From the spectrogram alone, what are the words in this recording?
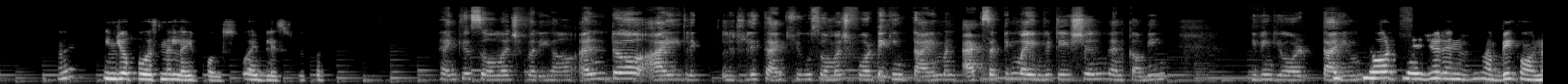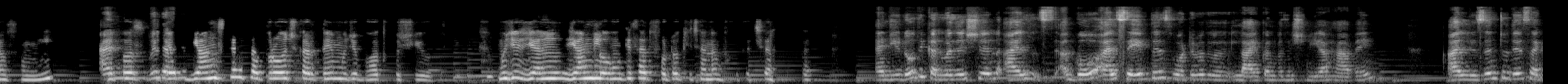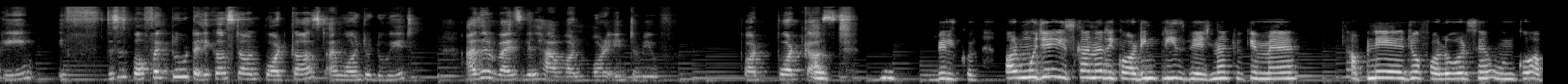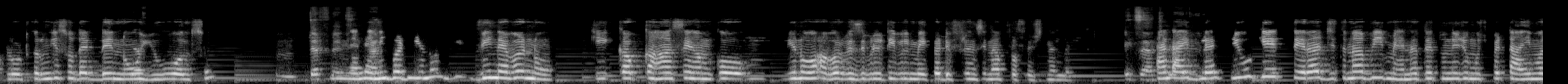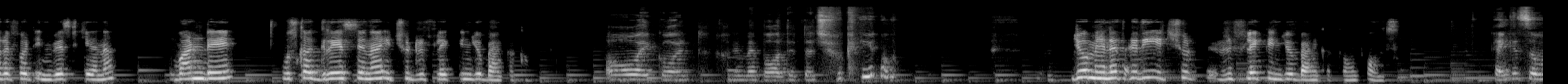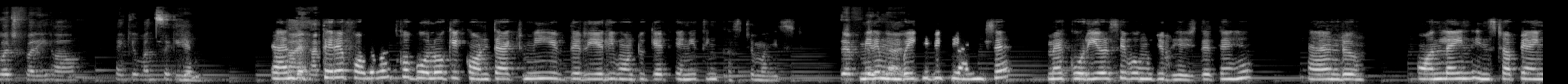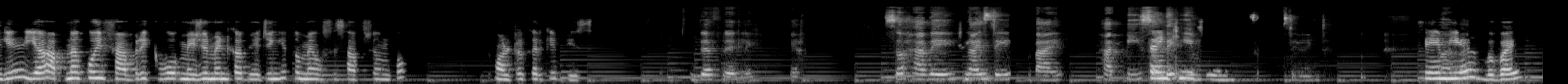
in your personal life also, i bless you. for thank you so much fariha and uh, i like literally thank you so much for taking time and accepting my invitation and coming giving your time it's your pleasure and a big honor for me and जब youngsters approach करते हैं मुझे बहुत खुशी होती है मुझे young young लोगों के साथ फ़ोटो खिंचाना बहुत अच्छा लगता है and you know the conversation i'll go i'll save this whatever the live conversation we are having I'll listen to this again. If this is perfect to telecast on podcast, I'm going to do it. Otherwise, we'll have one more interview for podcast. बिल्कुल और मुझे इसका ना recording please भेजना क्योंकि मैं अपने जो फॉलोअर्स हैं उनको अपलोड करूँगी so that they know you also anybody you know we never know कि कब कहाँ से हमको you know our visibility will make a difference in our professional life and I bless you कि तेरा जितना भी मेहनत है तूने जो मुझ पे टाइम और एफर्ट इन्वेस्ट किया ना वन डे उसका ग्रेस से ना it should reflect in your bank account oh my god अरे मैं बहुत टच हो गई हूँ। जो मेहनत करी it should reflect in your bank account also thank you so much Fariha thank you once again and तेरे फॉलोअर्स को बोलो कि contact me if they really want to get anything customized मेरे मुंबई की भी क्लाइंट्स है मैं कोरियर से वो मुझे भेज देते हैं। एंड ऑनलाइन इंस्टा पे आएँगे या अपना कोई फैब्रिक वो मेज़रमेंट का भेजेंगे तो मैं उस हिसाब से उनको ऑल्टर करके भेज definitely so have a nice day bye happy Sunday evening same here bye bye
